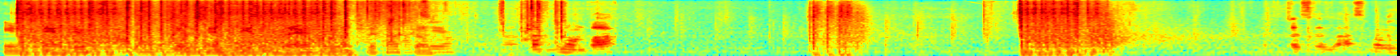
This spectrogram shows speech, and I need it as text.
He understands you. He understands your needs and desires, but he wants you to talk to Knocked him. two. Left one box. That's the last one.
